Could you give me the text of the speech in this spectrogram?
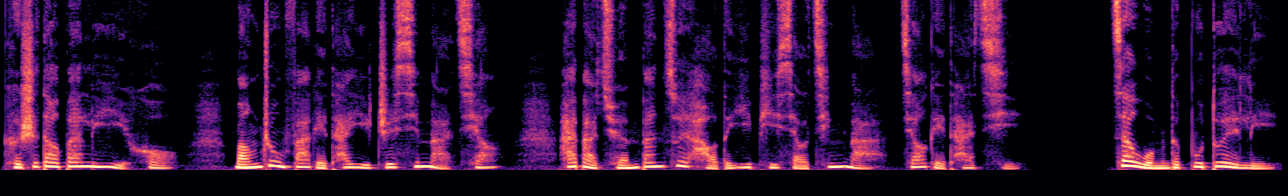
可是到班里以后，芒种发给他一支新马枪，还把全班最好的一匹小青马交给他骑。在我们的部队里，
